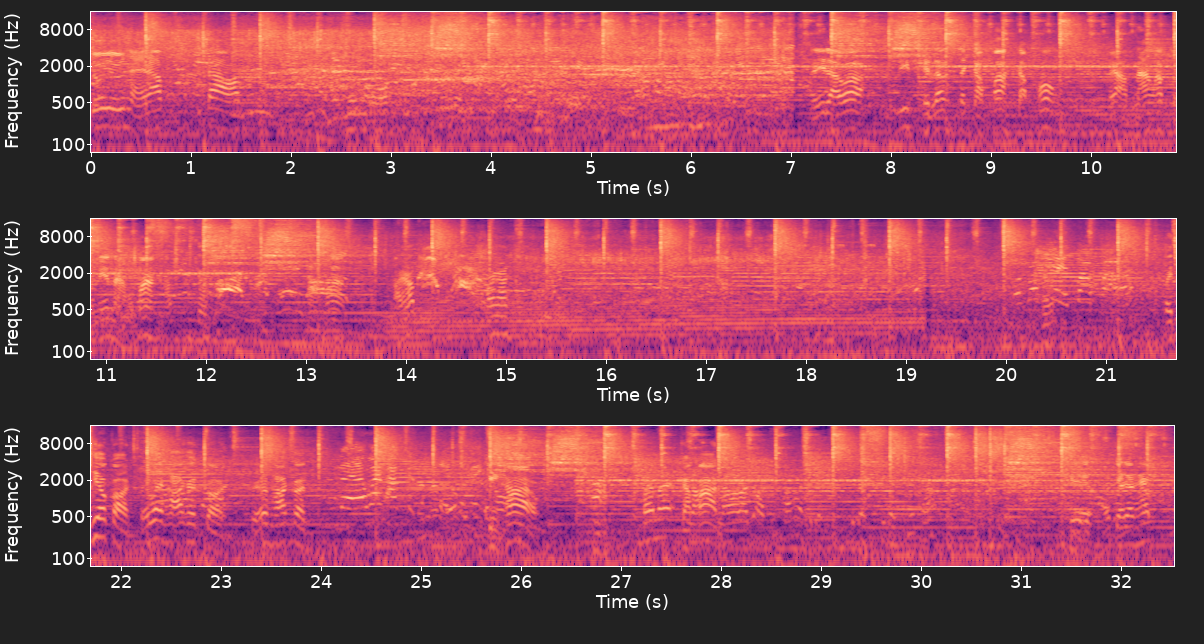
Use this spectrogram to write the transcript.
ดูอยู่ไหนนะครับเก้าครับโอ้โหอันนี้เราก็รีบเสร็จแล้วจะกลับบ้านกลับห้องไปอาบน้ำครับตอนนี้หนาวมากครับ ไปครับ ไปกันไปเที่ยวก่อน ไปไหว้พระกันก่อนไปไหว้พระก่อน แล้วไหว้พระเสร็จแล้วเราก็ไปกินข้าว ไม่ไม่กลับบ้าน เราจะออกทุกครั้งเราจะเป็นสิบเอ็ดสิบเอ็ดชุดนะโอเคแล้วเจอกันครับ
